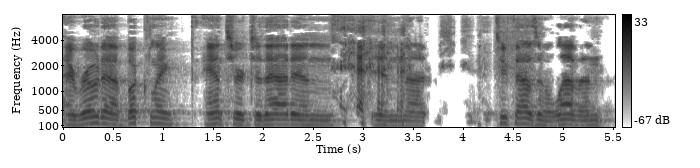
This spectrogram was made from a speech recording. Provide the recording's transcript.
I wrote a book length answer to that in in uh, 2011,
